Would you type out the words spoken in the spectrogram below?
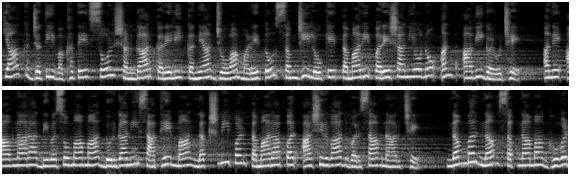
ક્યાંક જતી વખતે સોળ શણગાર કરેલી કન્યા જોવા મળે તો સમજી લો કે તમારી પરેશાનીઓનો અંત આવી ગયો છે. અને આવનારા દિવસોમાં માં દુર્ગાની સાથે માં લક્ષ્મી પણ તમારા પર આશીર્વાદ વરસાવનાર છે. નંબર નવ સપનામાં ઘુવડ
